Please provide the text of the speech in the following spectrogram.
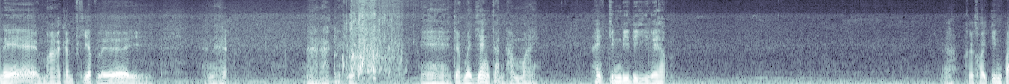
เน่มากันเพียบเลยนะฮะน่ารักเลยลูกเน่จะมาแย่งกันทำไม ให้กินดีๆแล้วอะค่อยๆกินไป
